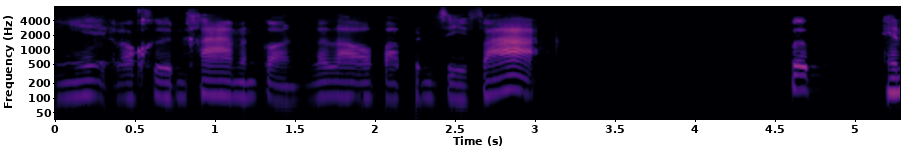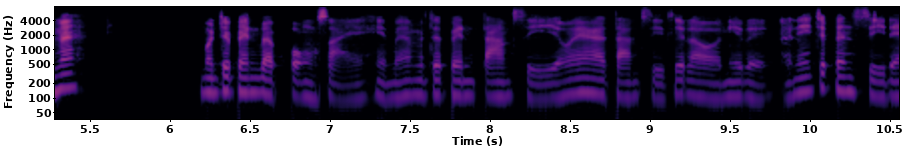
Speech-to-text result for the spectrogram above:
นี้เราคืนค่ามันก่อน แล้วเราปรับเป็นสีฟ้าปุ๊บเห็นไหมมันจะเป็นแบบโปร่งใสเห็นไหมมันจะเป็นตามสีไม่ใช่ตามสีที่เราอันนี้เลย อันนี้จะเป็นสีแด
